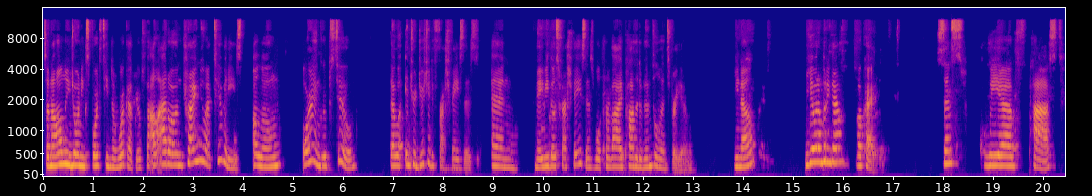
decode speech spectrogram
So not only joining sports teams and workout groups, but I'll add on trying new activities alone or in groups too that will introduce you to fresh faces. And maybe those fresh faces will provide positive influence for you. You know? You get what I'm putting down? Okay. Since we have passed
